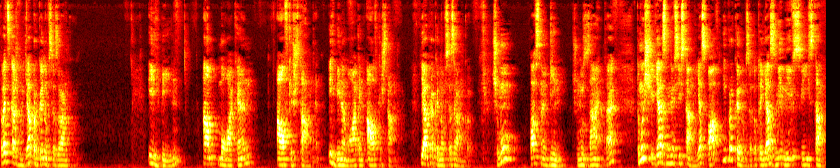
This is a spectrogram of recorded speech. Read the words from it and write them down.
Давайте скажемо, я прокинувся зранку. Ich bin am Morgen aufgestanden. Ich bin am Morgen aufgestanden. Я прокинувся зранку. Чому, власне, він? Чому sein, так? Тому що я змінив свій стан. Я спав і прокинувся. Тобто я змінив свій стан.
